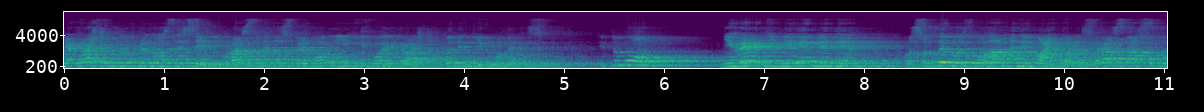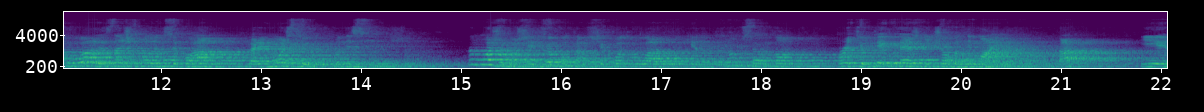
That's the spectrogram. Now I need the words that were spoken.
я краще буду приносити сильним. Раз вони нас перемогли, їхні боги краще. Будемо їм молитися. І тому ні греки, ні римляни, особливо з богами не панькалися. Раз нас окупували, значить молимося богам переможців, вони сильніші. Ми можемо ще й цьому там ще подку ладу кинути, ну все одно проти тих теж нічого немає. Так? І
